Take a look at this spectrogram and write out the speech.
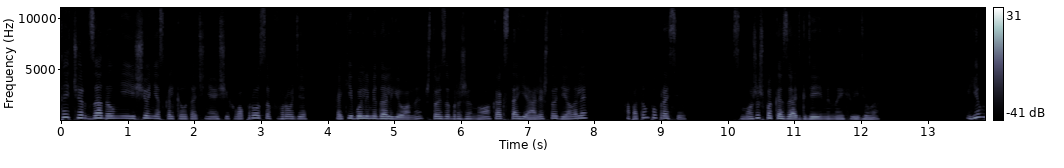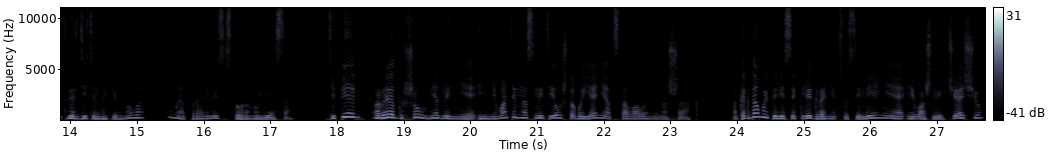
Тэтчерт задал мне еще несколько уточняющих вопросов, вроде какие были медальоны, что изображено, как стояли, что делали, а потом попросил. «Сможешь показать, где именно их видела?» Я утвердительно кивнула, и мы отправились в сторону леса. Теперь Ред шел медленнее и внимательно следил, чтобы я не отставала ни на шаг. А когда мы пересекли границу селения и вошли в чащу,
